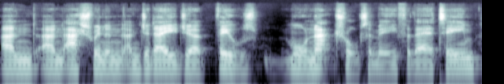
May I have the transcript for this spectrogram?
and and Ashwin and, and Jadeja feels more natural to me for their team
